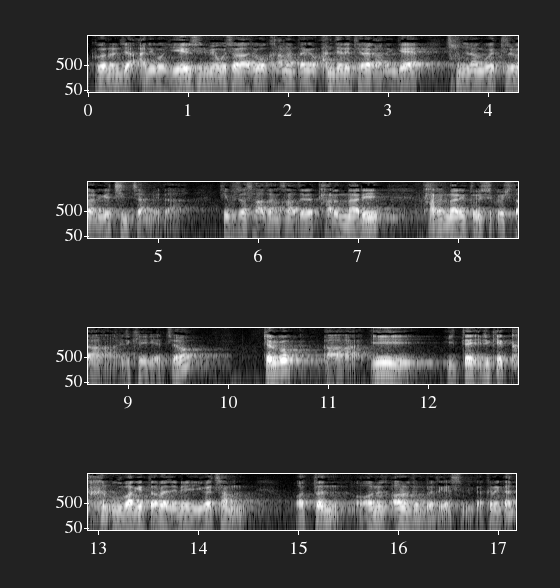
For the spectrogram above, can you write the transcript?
그거는 이제 아니고 예수님이 오셔가지고 가난 땅에 완전히 데려가는 게 천연왕국에 들어가는 게 진짜입니다. 히브리서 4장 4절에 다른 날이 다른 날이 또 있을 것이다 이렇게 얘기했죠. 결국 아, 이 이때 이렇게 큰 우박이 떨어지니 이거 참 어떤 어느 어느 정도 되겠습니까? 그러니까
